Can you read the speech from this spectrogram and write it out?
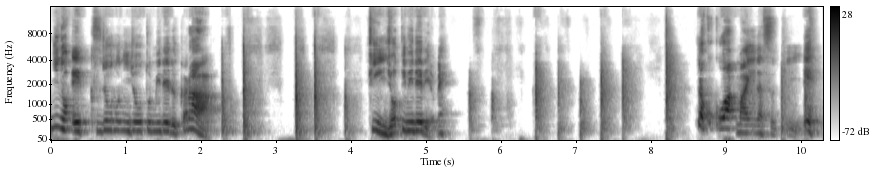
2の x 乗の2乗と見れるから、t 乗って見れるよね。じゃあ、ここはマイナス t で、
